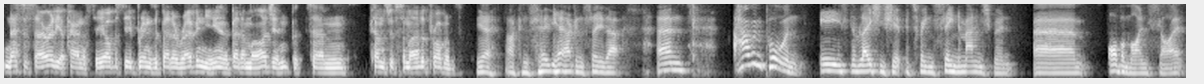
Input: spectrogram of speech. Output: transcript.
necessarily a panacea. Obviously, it brings a better revenue and a better margin, but um, comes with some other problems. Yeah, I can see. Yeah, I can see that. Um, how important is the relationship between senior management um, of a mine site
